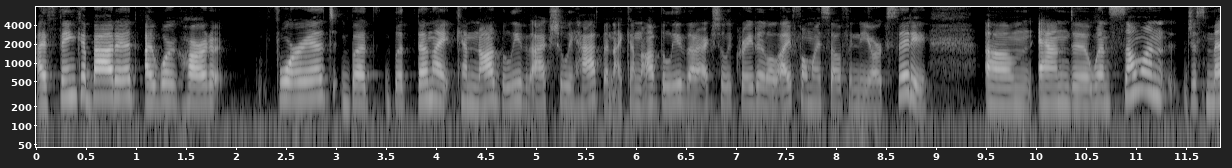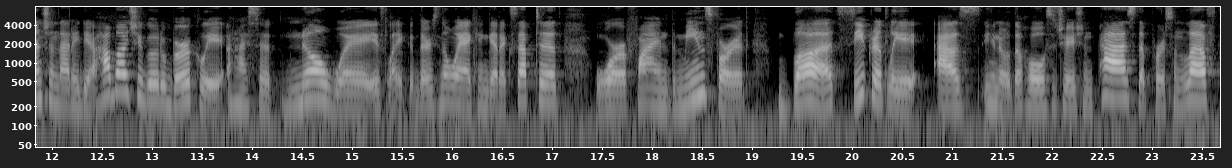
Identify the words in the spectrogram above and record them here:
I think about it, I work hard for it, but but then I cannot believe it actually happened. I cannot believe that I actually created a life for myself in New York City. Um, and uh, when someone just mentioned that idea, how about you go to Berklee? And I said, no way. It's like, there's no way I can get accepted or find the means for it. But secretly, as you know, the whole situation passed, the person left,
